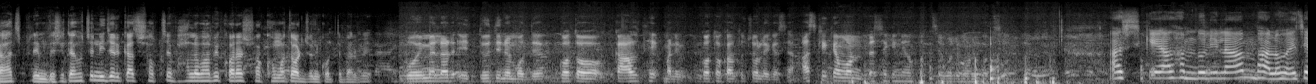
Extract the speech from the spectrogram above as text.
কাজ প্রেম দেশ এটা হচ্ছে নিজের কাজ সবচেয়ে ভালোভাবে করার সক্ষমতা অর্জন করতে পারবে। বইমেলার এই দুই দিনের মধ্যে গতকাল থেকে মানে গতকাল তো চলে গেছে। আজকে কেমন বেচা কিনে হচ্ছে বলে মনে হচ্ছে? আজকে আলহামদুলিল্লাহ ভালো হয়েছে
